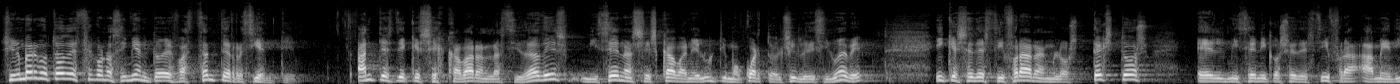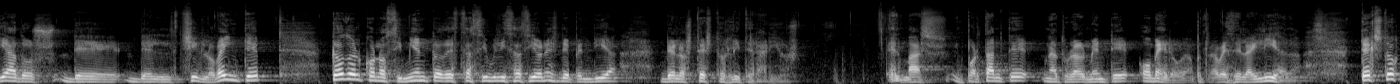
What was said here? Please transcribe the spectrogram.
Sin embargo, todo este conocimiento es bastante reciente antes de que se excavaran las ciudades, Micenas se excava en el último cuarto del siglo XIX, y que se descifraran los textos, el micénico se descifra a mediados del siglo XX, todo el conocimiento de estas civilizaciones dependía de los textos literarios. El más importante, naturalmente, Homero, a través de la Ilíada. Textos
